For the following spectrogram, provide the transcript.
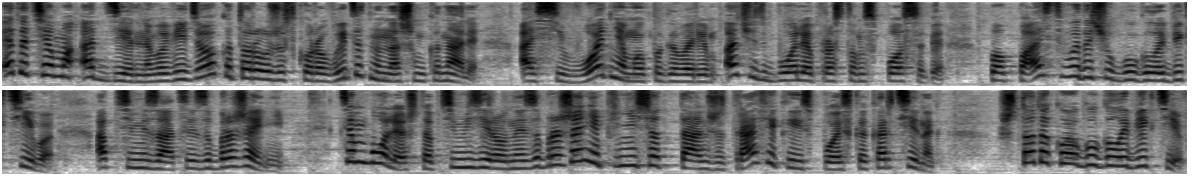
Это тема отдельного видео, которое уже скоро выйдет на нашем канале. А сегодня мы поговорим о чуть более простом способе попасть в выдачу Google объектива – оптимизации изображений. Тем более, что оптимизированное изображение принесет также трафик из поиска картинок – что такое Google Объектив?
